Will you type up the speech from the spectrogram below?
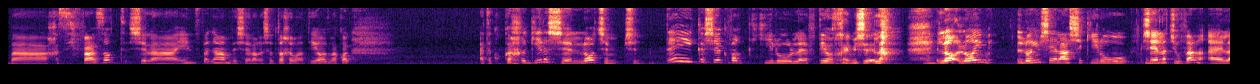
בחשיפה הזאת של האינסטגרם ושל הרשתות החברתיות והכל, אתה כל כך רגיל לשאלות ש, שדי קשה כבר כאילו להפתיע אותך עם שאלה. לא, לא, עם, לא עם שאלה שכאילו, שאין לה תשובה, אלא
